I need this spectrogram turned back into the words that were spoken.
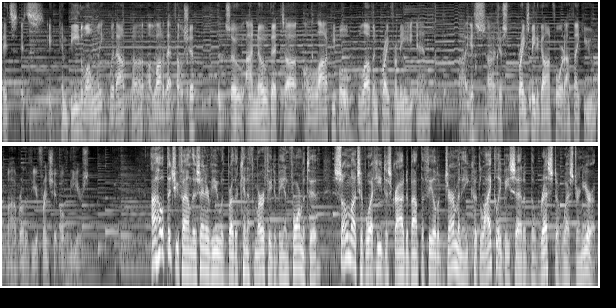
it's it's it can be lonely without uh, a lot of that fellowship. So I know that uh, a lot of people love and pray for me, and uh, it's uh, just praise be to God for it. I thank you, uh, brother, for your friendship over the years. I hope that you found this interview with Brother Kenneth Murphy to be informative. So much of what he described about the field of Germany could likely be said of the rest of Western Europe.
